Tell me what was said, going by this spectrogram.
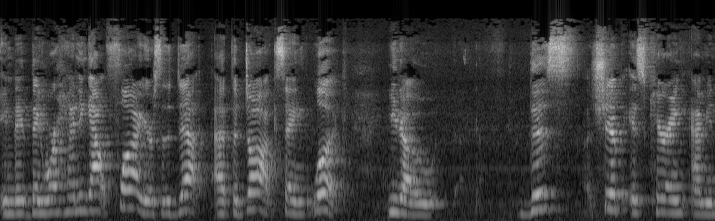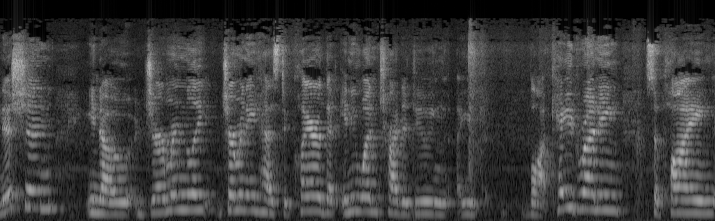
And they, they were handing out flyers at the, de- at the dock saying, look, you know, this ship is carrying ammunition. You know, Germany, Germany has declared that anyone try to doing blockade running, supplying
